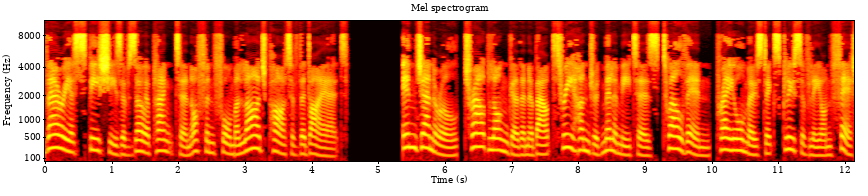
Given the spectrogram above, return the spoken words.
various species of zooplankton often form a large part of the diet. In general, trout longer than about 300 mm 12 in prey almost exclusively on fish,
